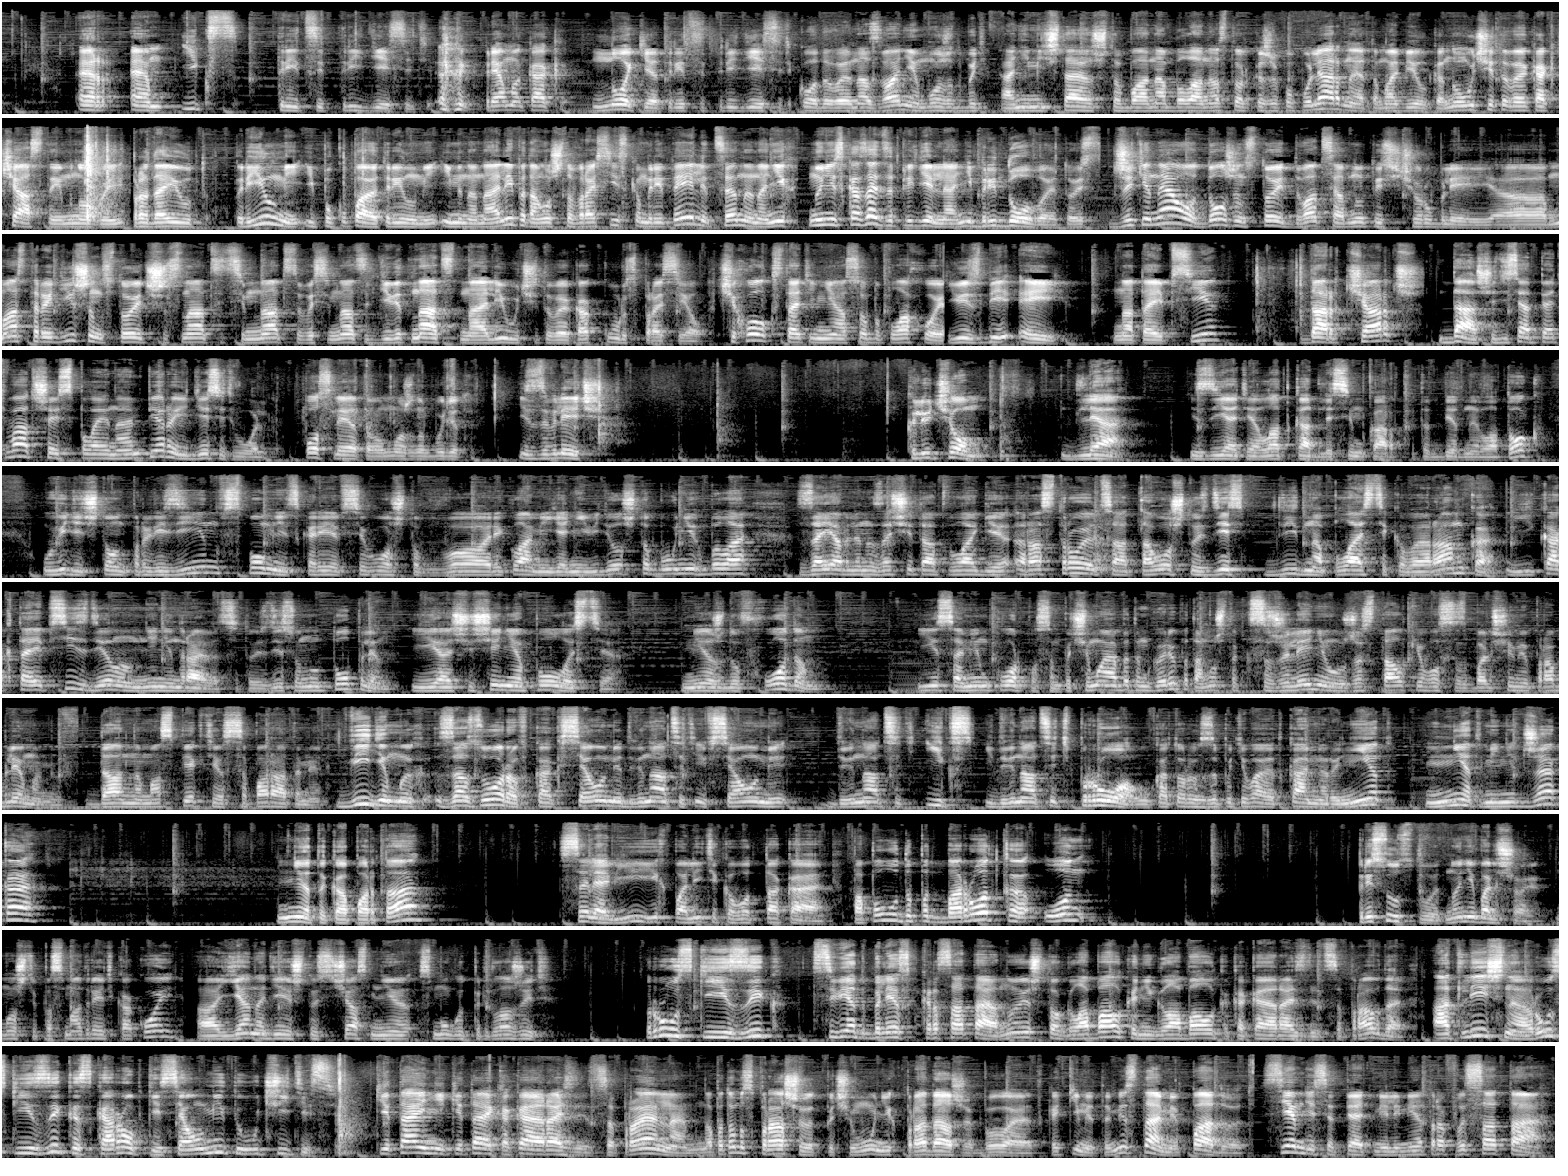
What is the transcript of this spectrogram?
RMX 3310. Прямо как Nokia 3310, кодовое название. Может быть, они мечтают, чтобы она была настолько же популярна, эта мобилка. Но учитывая, как часто и много продают Realme и покупают Realme именно на Али, потому что в российском ритейле цены на них, ну не сказать запредельно, они бредовые. То есть GT Neo должен стоить 21 тысячу рублей. Э, Master Edition стоит 16, 17, 18, 19 на Али, учитывая, как курс просел. Чехол, кстати, не особо плохой. USB-A на Type-C. Dart Charge. Да, 65 ватт, 6,5 ампера и 10 вольт. После этого можно будет извлечь ключом для изъятия лотка для сим-карт этот бедный лоток увидеть, что он прорезинен, вспомнить, скорее всего, что в рекламе я не видел, чтобы у них была заявлена защита от влаги, расстроиться от того, что здесь видно пластиковая рамка. И как Type-C сделан, мне не нравится. То есть здесь он утоплен. И ощущение полости между входом и самим корпусом. Почему я об этом говорю? Потому что, к сожалению, уже сталкивался с большими проблемами в данном аспекте с аппаратами. Видимых зазоров, как Xiaomi 12 и Xiaomi 12X и 12 Pro, у которых запотевают камеры, нет. Нет мини-джека, нет ЭК-порта, соляви, их политика вот такая. По поводу подбородка, он присутствует, но небольшой. Можете посмотреть какой. А, я надеюсь, что сейчас мне смогут предложить русский язык Цвет, блеск, красота. Ну и что, глобалка, не глобалка, какая разница, правда? Отлично, русский язык из коробки, Xiaomi ты учитесь. Китай, не Китай, какая разница, правильно? А потом спрашивают, почему у них продажи бывают, какими-то местами падают. 75 миллиметров, высота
